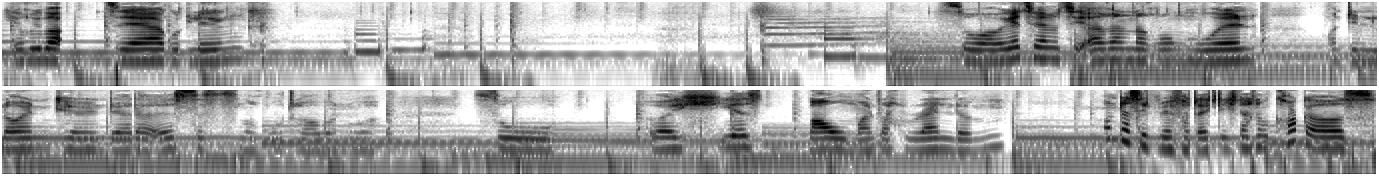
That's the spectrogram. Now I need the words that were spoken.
Hier rüber. Sehr gut, Link. So, jetzt werden wir uns die Erinnerung holen und den Leuen killen, der da ist. Das ist ein roter, aber nur. So. Aber hier ist ein Baum einfach random. Und das sieht mir verdächtig nach einem Krog aus.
